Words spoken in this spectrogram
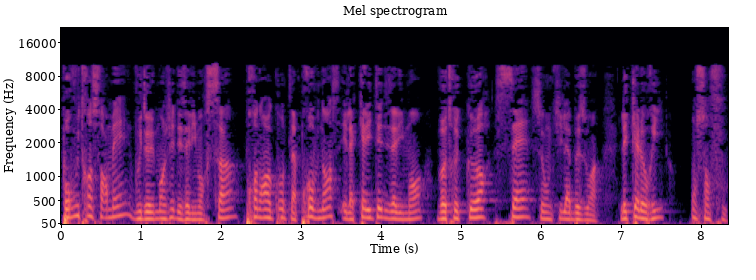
Pour vous transformer, vous devez manger des aliments sains, prendre en compte la provenance et la qualité des aliments. Votre corps sait ce dont il a besoin. Les calories, on s'en fout.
